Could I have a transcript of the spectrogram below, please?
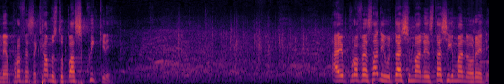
My prophecy comes to pass quickly. I prophesied he will touch man, he's touching man already.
